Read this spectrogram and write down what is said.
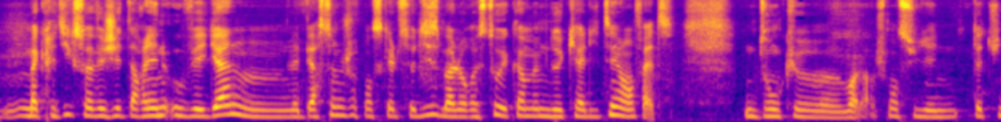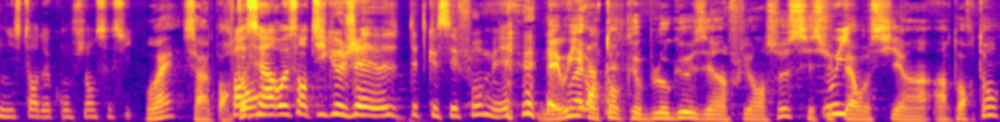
ma critique soit végétarienne ou végane, les personnes, je pense qu'elles se disent, bah le resto est quand même de qualité en fait. Donc euh, voilà, je pense qu'il y a peut-être une histoire de confiance aussi. Ouais, c'est important. Enfin, c'est un ressenti que j'ai. Peut-être que c'est faux, mais. Ben oui, Voilà. en tant que blogueuse et influenceuse, c'est super aussi important.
